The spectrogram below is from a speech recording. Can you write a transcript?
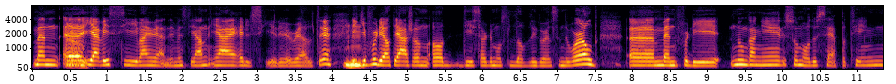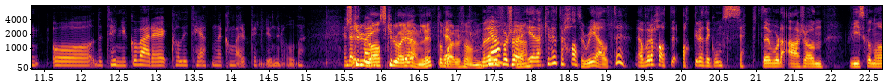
Men Ja. eh, jeg vil si meg uenig med Stian. Jeg elsker reality. Mhm. Ikke fordi at jeg er sånn oh, these are the most lovely girls in the world, uh, men fordi noen ganger så må du se på ting, og det trenger ikke å være kvalitet, men det kan være veldig underholdende. Skru av, skru av hjernen litt, og bare sånn Men jeg vil. Det er ikke dette jeg hater reality. Jeg bare hater akkurat det konseptet hvor det er sånn Vi skal nå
